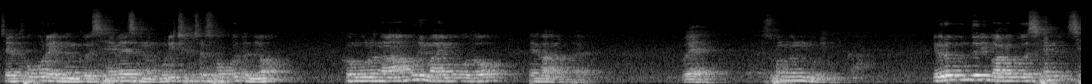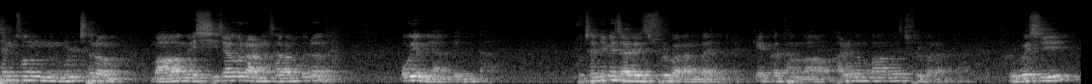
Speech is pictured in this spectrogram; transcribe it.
제 토굴에 있는 그 샘에서는 물이 철철 솟거든요. 그 물은 아무리 많이 먹어도 배가 안 아파요. 왜? 솟는 물이니까. 여러분들이 바로 그 샘, 샘 솟는 물처럼 마음의 시작을 아는 사람들은 오염이 안 됩니다. 부처님의 자리에서 출발한다. 깨끗한 마음, 밝은 마음에서 출발한다. 그것이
